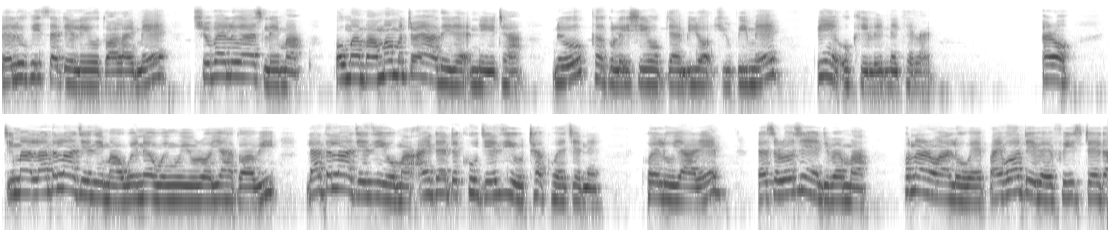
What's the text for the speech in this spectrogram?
value fee setting လေးကိုသွားလိုက်မယ် show value as လေးမှာပုံမှန်ဘာမှမတွက်ရသေးတဲ့အနေအထား no calculation ကိုပြန်ပြီးတော့ယူပေးမယ်ပြီးရင် okay လေးနှိပ်ခဲ့လိုက်အဲ့တော့ဒီမှာလာတလချင်းစီမှာဝင်တဲ့ဝင်ငွေကိုတော့ရသွားပြီလာတလချင်းစီကိုမှာ item တစ်ခုချင်းစီကိုထပ်ခွဲခြင်းနဲ့ခွဲလို့ရတယ်ဒါဆိုလို့ရှိရင်ဒီဘက်မှာခုနကတော့လိုပဲ pivot table free state က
